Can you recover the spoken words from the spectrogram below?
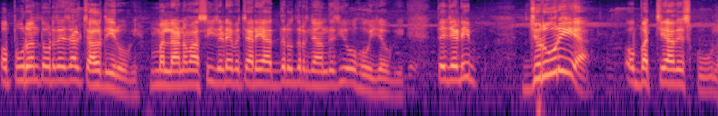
ਉਹ ਪੂਰਨ ਤੌਰ ਤੇ ਚੱਲ ਚੱਲਦੀ ਰਹੂਗੀ। ਮੱਲਾ ਨਿਵਾਸੀ ਜਿਹੜੇ ਵਿਚਾਰੇ ਇੱਧਰ ਉੱਧਰ ਜਾਂਦੇ ਸੀ, ਉਹ ਹੋ ਜਾਊਗੀ। ਤੇ ਜਿਹੜੀ ਜ਼ਰੂਰੀ ਆ, ਉਹ ਬੱਚਿਆਂ ਦੇ ਸਕੂਲ।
